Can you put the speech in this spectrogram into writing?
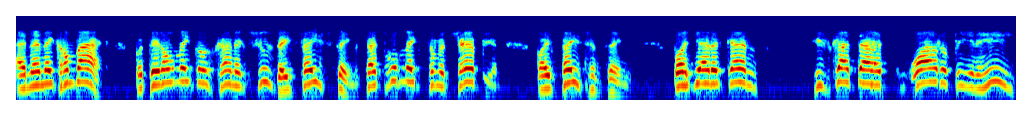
and then they come back. But they don't make those kind of excuses. They face things. That's what makes them a champion by facing things. But yet again, he's got that Wilder being he.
